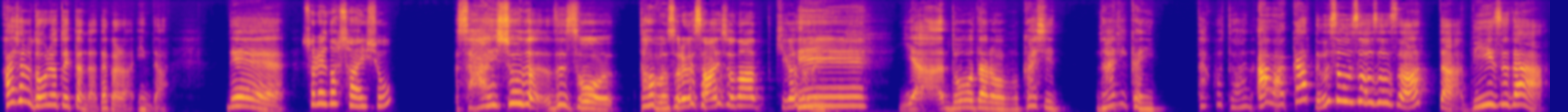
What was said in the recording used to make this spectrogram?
会社の同僚と行ったんだ。だからいいんだ。で、それが最初？最初だ、でそう、多分それが最初な気がする。へえ。いやー、どうだろう。昔、何かに行ったことあるあ、わかった。嘘嘘嘘嘘。あった。 B'z だ。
